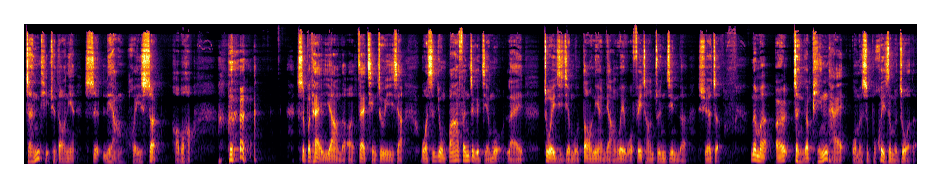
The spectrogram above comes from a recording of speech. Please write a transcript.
整体去悼念是两回事儿，好不好？是不太一样的哦。再请注意一下，我是用八分这个节目来做一期节目悼念两位我非常尊敬的学者。那么，而整个平台我们是不会这么做的。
